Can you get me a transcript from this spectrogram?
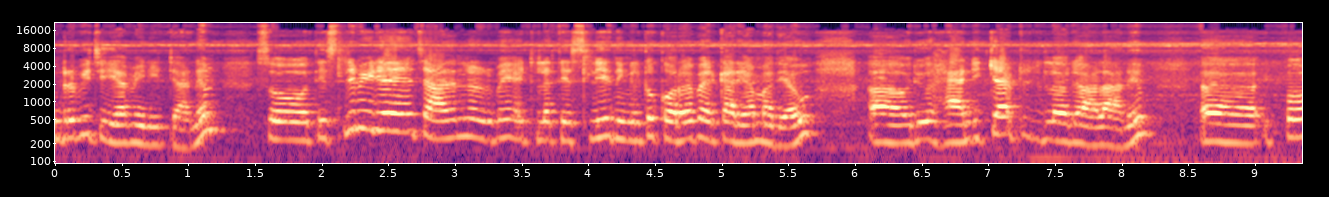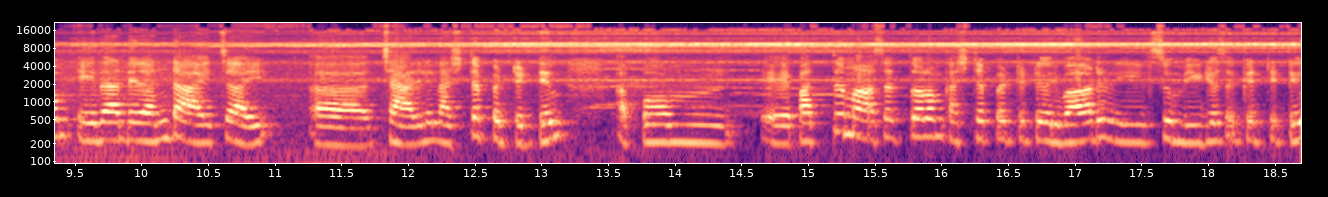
ഇന്റർവ്യൂ ചെയ്യാൻ വേണ്ടിയിട്ടാണ്. സോ തെസ്ലി മീഡിയ എന്ന ചാനലിന് ഉടമയായിട്ടുള്ള തെസ്ലിയെ നിങ്ങൾക്ക് കുറേ പേർക്ക് അറിയാൻ മതിയാവും. ഒരു ഹാൻഡിക്യാപ്ഡ് ഉള്ള ഒരാളാണ്. ഇപ്പം ഏതാണ്ട് രണ്ടാഴ്ച ആയി ചാനൽ നഷ്ടപ്പെട്ടിട്ടും അപ്പം പത്ത് മാസത്തോളം കഷ്ടപ്പെട്ടിട്ട് ഒരുപാട് റീൽസും വീഡിയോസൊക്കെ ഇട്ടിട്ട്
